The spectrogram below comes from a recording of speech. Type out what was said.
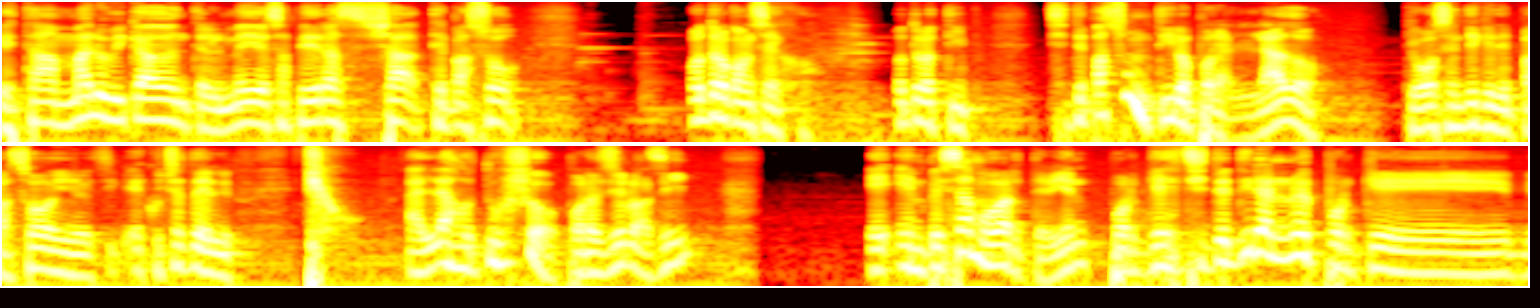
que estaba mal ubicado entre el medio de esas piedras, ya te pasó. Otro consejo, otro tip. Si te pasó un tiro por al lado, que vos sentís que te pasó y escuchaste el... al lado tuyo, por decirlo así. Eh, a moverte, ¿bien? Porque si te tiran no es porque...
